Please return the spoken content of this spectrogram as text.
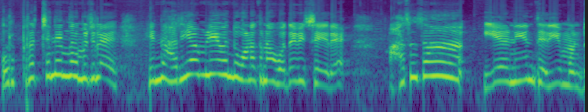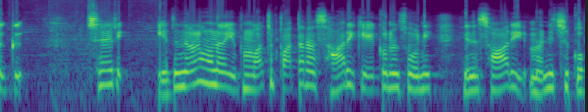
ஒரு பிரச்சனைங்கிற பட்சத்தில் என்ன அறியாமலேயே வந்து உனக்கு நான் உதவி செய்கிறேன் அதுதான் ஏனேன்னு தெரிய மாட்டுக்கு. சரி எதுனாலும் உன்னை இப்போ மாச்சும் பார்த்தா நான் சாரி கேட்கணும் சோனி. என்ன சாரி மன்னிச்சுக்கோ.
